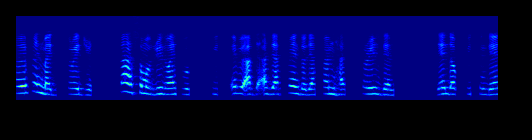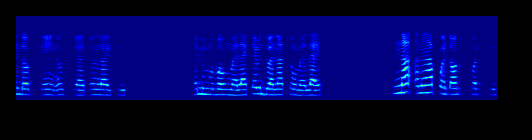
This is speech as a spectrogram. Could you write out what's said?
Some of your friends might discourage you. That's some of the reasons why people quit. Maybe as their friends or their family has encouraged them, they end up quitting. They end up saying, "Okay, I don't like this. Let me move on with my life. Let me do another thing with my life." Not another point I want to touch is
